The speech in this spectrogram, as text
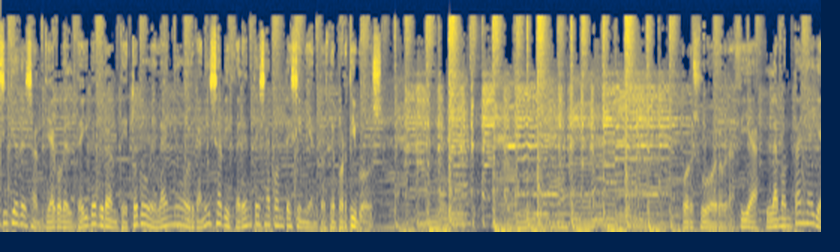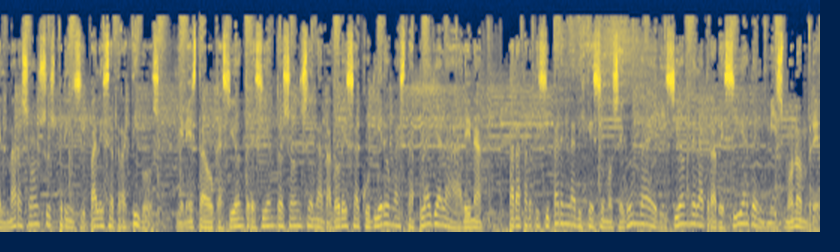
municipio de Santiago del Teide durante todo el año organiza diferentes acontecimientos deportivos. Por su orografía, la montaña y el mar son sus principales atractivos y en esta ocasión 311 nadadores acudieron hasta Playa La Arena para participar en la vigésimo segunda edición de la travesía del mismo nombre.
